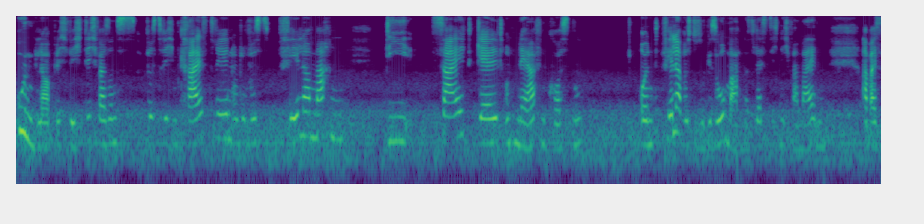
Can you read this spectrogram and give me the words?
unglaublich wichtig, weil sonst wirst du dich im Kreis drehen und du wirst Fehler machen, die Zeit, Geld und Nerven kosten und Fehler wirst du sowieso machen, das lässt sich nicht vermeiden. Aber es,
